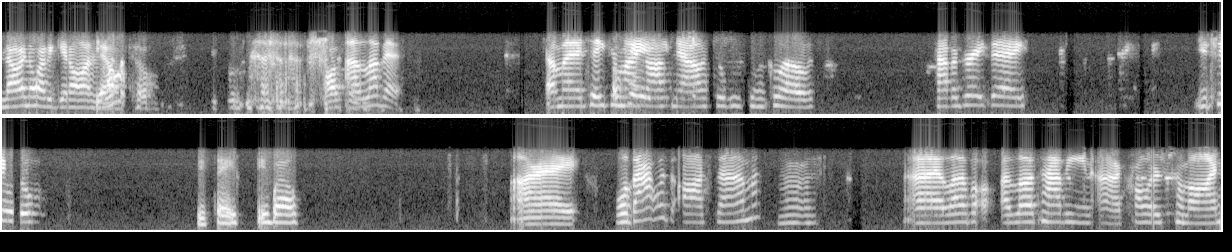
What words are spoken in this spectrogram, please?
Now I know how to get on. Yeah. Now, so. I love it. I'm going to take your Okay. mic off now so we can close. Have a great day. You too. Be safe. Be well. All right. Well, that was awesome. Mm. I love I love having uh, callers come on,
